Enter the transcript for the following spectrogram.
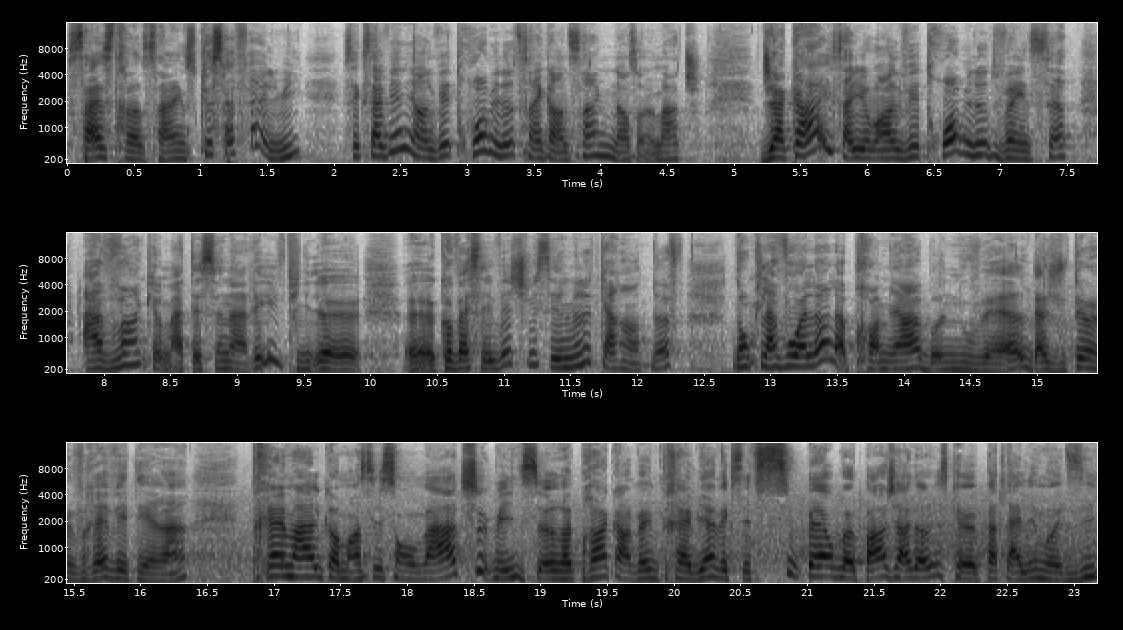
16-35. Ce que ça fait à lui, c'est que ça vient lui enlever 3 minutes 55 dans un match. Jacky, ça lui a enlevé 3 minutes 27 avant que Matheson arrive. Puis euh, euh, lui, c'est 1 minute 49. Donc, la voilà la première bonne nouvelle d'ajouter un vrai vétéran. très mal commencé son match, mais il se reprend quand même très bien avec cette superbe passe. J'ai adoré ce que Pat Lalim a dit.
